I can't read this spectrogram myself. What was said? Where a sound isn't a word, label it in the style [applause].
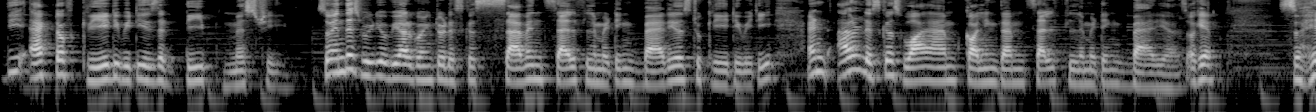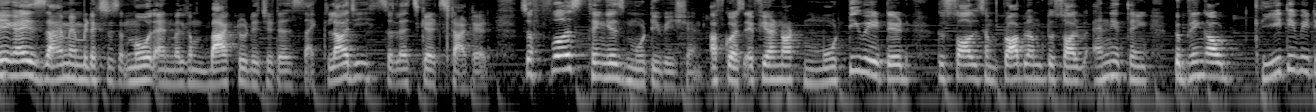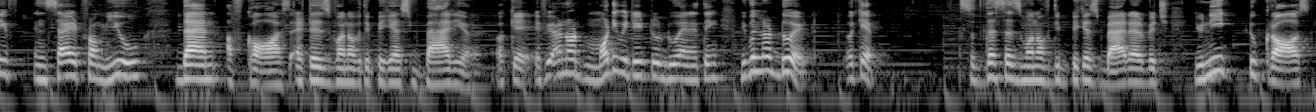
The act of creativity is a deep mystery. So in this video we are going to discuss 7 self-limiting barriers to creativity and I will discuss why I am calling them self-limiting barriers okay. So hey guys I am Ambidextrous Anmol and welcome back to Digital Psychology. So let's get started. So first thing is motivation. Of course if you are not motivated to solve some problem to solve anything to bring out creativity inside from you then of course it is one of the biggest barrier okay if you are not motivated to do anything you will not do it okay so this is one of the biggest barrier which you need to cross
